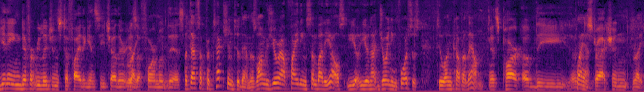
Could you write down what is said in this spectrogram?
getting different religions to fight against each other is a form of this. But that's a protection to them. As long as you're out fighting somebody else, you, you're not joining forces to uncover them. It's part of the uh, distraction, Right.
